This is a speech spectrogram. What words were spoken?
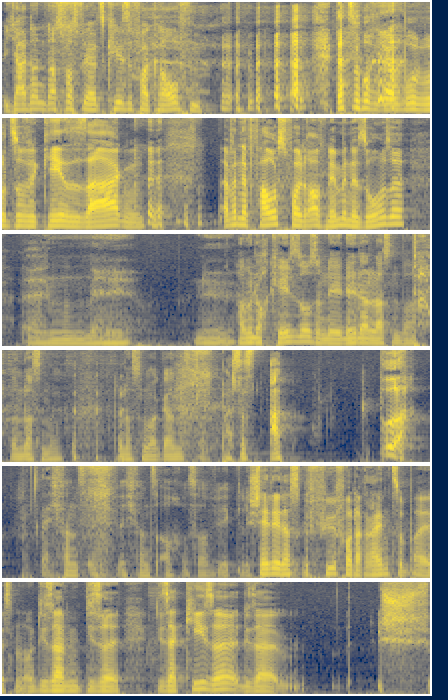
Ja, dann das, was wir als Käse verkaufen. Das, wo wir wo, wo so viel Käse sagen. Einfach eine Faust voll drauf. Nehmen wir eine Soße? Äh, nee. Nö. haben wir noch Käsesoße? Nee, nee, dann lassen wir. Dann lassen wir. Dann lassen wir ganz. Passt das ab? Uah. Ich fand's, ich, ich fand's auch, es war wirklich. Stell dir das Gefühl vor, da reinzubeißen. Und dieser, dieser, dieser Käse, dieser sch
